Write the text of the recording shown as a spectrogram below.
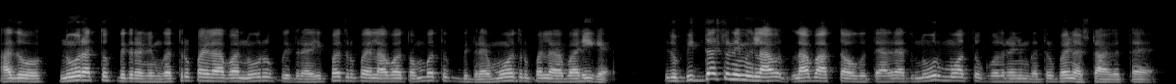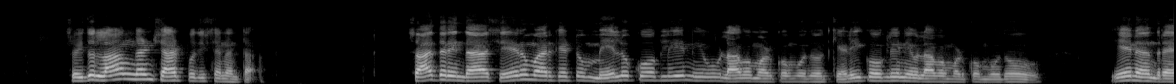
ಅದು ನೂರ ಹತ್ತಕ್ಕೆ ಬಿದ್ದರೆ ನಿಮ್ಗೆ ಹತ್ತು ರೂಪಾಯಿ ಲಾಭ ನೂರಕ್ಕೆ ಬಿದ್ದರೆ ಇಪ್ಪತ್ತು ರೂಪಾಯಿ ಲಾಭ ತೊಂಬತ್ತಕ್ಕೆ ಬಿದ್ದರೆ ಮೂವತ್ತು ರೂಪಾಯಿ ಲಾಭ, ಹೀಗೆ. ಇದು ಬಿದ್ದಷ್ಟು ನಿಮಗೆ ಲಾಭ ಲಾಭ ಆಗ್ತಾ ಹೋಗುತ್ತೆ, ಆದರೆ ಅದು ನೂರ ಮೂವತ್ತಕ್ಕೆ ಹೋದರೆ ನಿಮ್ಗೆ ಹತ್ತು ರೂಪಾಯಿ ನಷ್ಟ ಆಗುತ್ತೆ. ಸೊ ಇದು ಲಾಂಗ್ ಅಂಡ್ ಶಾರ್ಟ್ ಪೊಸಿಷನ್ ಅಂತ. ಸೊ ಆದ್ದರಿಂದ ಷೇರು ಮಾರ್ಕೆಟು ಮೇಲಕ್ಕೆ ಹೋಗ್ಲಿ, ನೀವು ಲಾಭ ಮಾಡ್ಕೊಬೋದು, ಕೆಳಕ್ಕೆ ಹೋಗ್ಲಿ, ನೀವು ಲಾಭ ಮಾಡ್ಕೊಬೋದು. ಏನಂದರೆ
